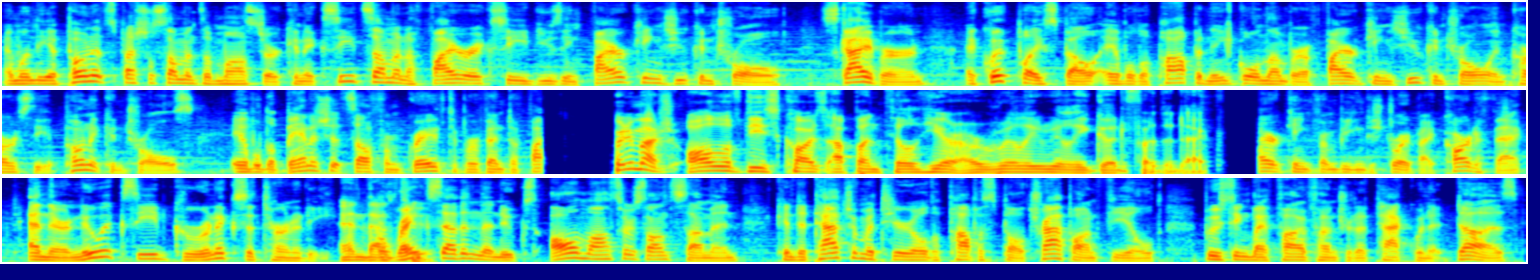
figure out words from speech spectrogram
and when the opponent special summons a monster, can exceed summon a Fire Exceed using Fire Kings you control. Skyburn, a quick play spell able to pop an equal number of Fire Kings you control and cards the opponent controls, able to banish itself from grave to prevent a Fire Pretty much all of these cards up until here are really really good for the deck. Fire King from being destroyed by card effect, and their new Exceed Grunix Eternity. And a that rank too. 7 that nukes all monsters on summon, can detach a material to pop a spell trap on field, boosting by 500 attack when it does,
